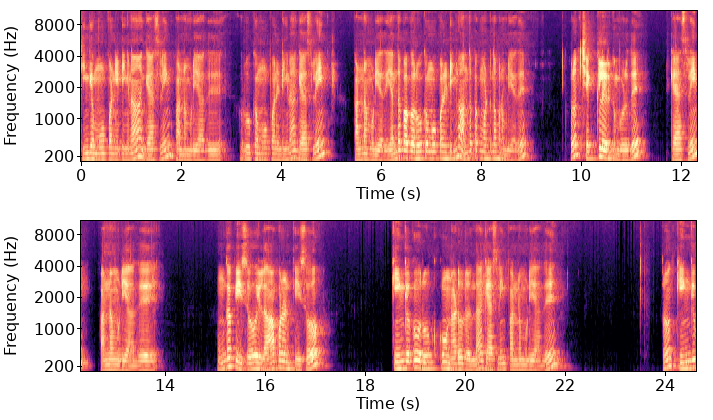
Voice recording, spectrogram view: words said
கிங்கை மூவ் பண்ணிட்டீங்கன்னா கேஸ்லிங் பண்ண முடியாது. ரூக்கை மூவ் பண்ணிட்டீங்கன்னா கேஸ்லிங் பண்ண முடியாது. எந்த பக்கம் ரூக்கை மூவ் பண்ணிட்டீங்களோ அந்த பக்கம் மட்டும்தான் பண்ண முடியாது. அப்புறம் செக்கில் இருக்கும் பொழுது கேஸ்லிங் பண்ண முடியாது. உங்கள் பீஸோ இல்லை ஆப்போனன்ட் பீஸோ கிங்குக்கும் ரூக்குக்கும் நடுவில் இருந்தால் கேஸ்லிங் பண்ண முடியாது. அப்புறம் கிங்கு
